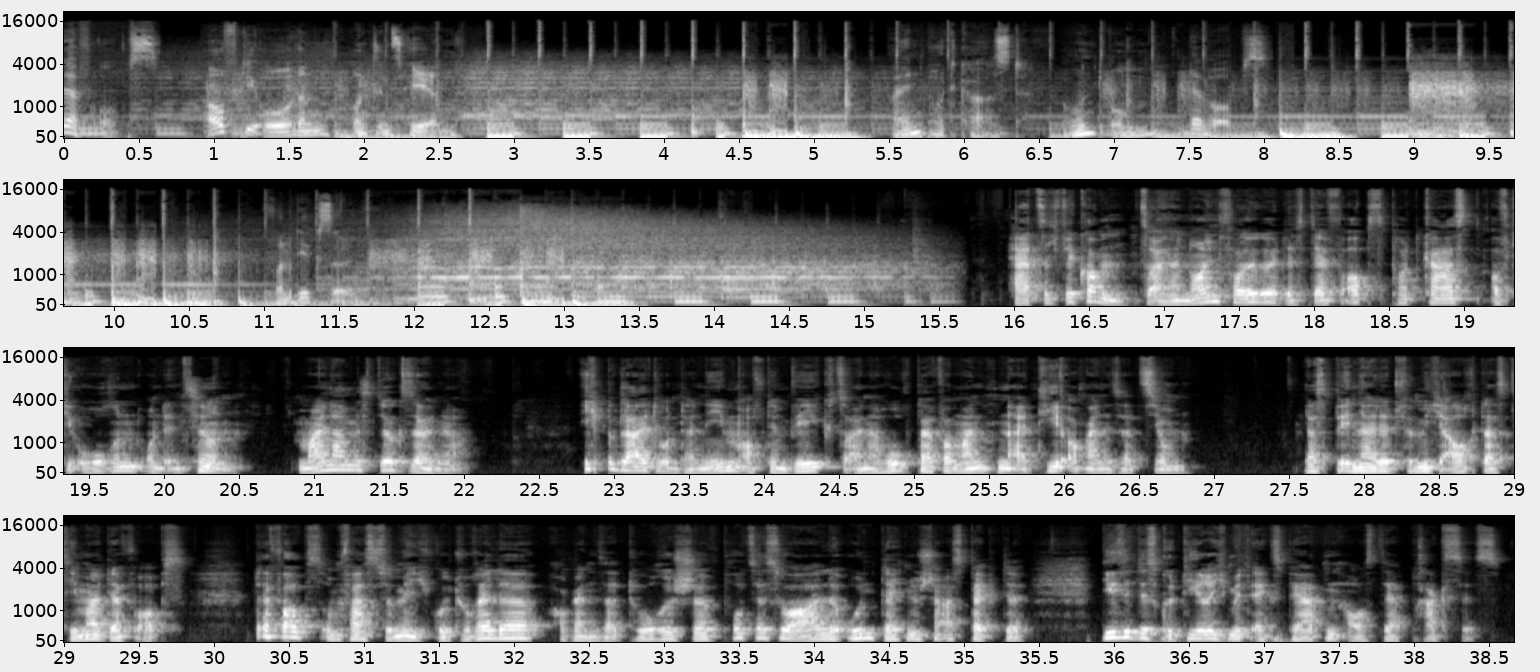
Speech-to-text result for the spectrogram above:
DevOps. Auf die Ohren und ins Hirn. Ein Podcast rund um DevOps. Von Dirk Söllner. Herzlich willkommen zu einer neuen Folge des DevOps Podcast auf die Ohren und ins Hirn. Mein Name ist Dirk Söllner. Ich begleite Unternehmen auf dem Weg zu einer hochperformanten IT-Organisation. Das beinhaltet für mich auch das Thema DevOps. DevOps umfasst für mich kulturelle, organisatorische, prozessuale und technische Aspekte. Diese diskutiere ich mit Experten aus der Praxis.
